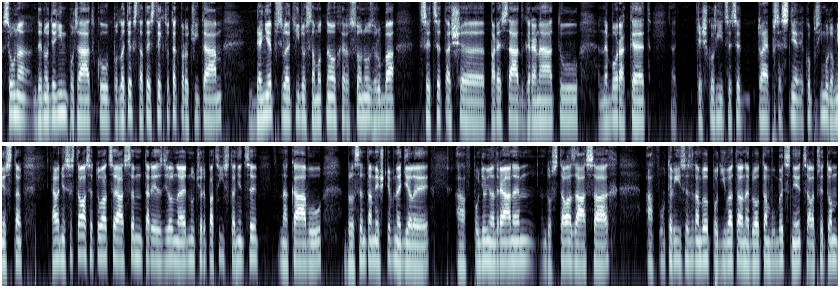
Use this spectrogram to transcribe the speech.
jsou na denodenním pořádku. Podle těch statistik to tak pročítám. Denně přiletí do samotného Chersonu zhruba 30 až 50 granátů nebo raket těžko říct, jestli to je přesně jako přímo do města. Ale mně se stala situace, já jsem tady jezdil na jednu čerpací stanici na kávu, byl jsem tam ještě v neděli a v pondělí nad ránem dostala zásah a v úterý jsem se tam byl podívat a nebylo tam vůbec nic, ale přitom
